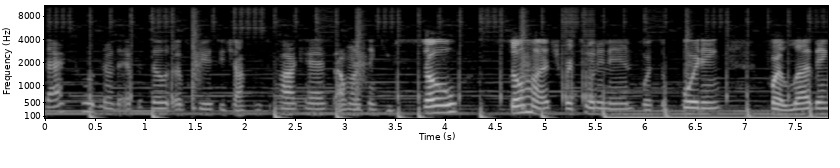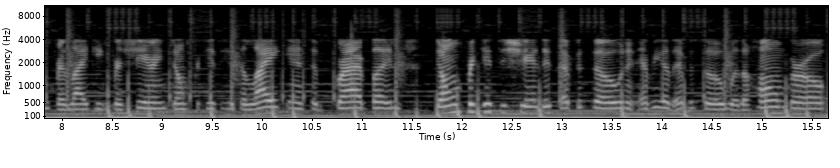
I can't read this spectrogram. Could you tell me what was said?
That concludes another episode of Seriously Chocolisa Podcast. I want to thank you so, so much for tuning in, for supporting, for loving, for liking, for sharing. Don't forget to hit the like and subscribe button. Don't forget to share this episode and every other episode with a homegirl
